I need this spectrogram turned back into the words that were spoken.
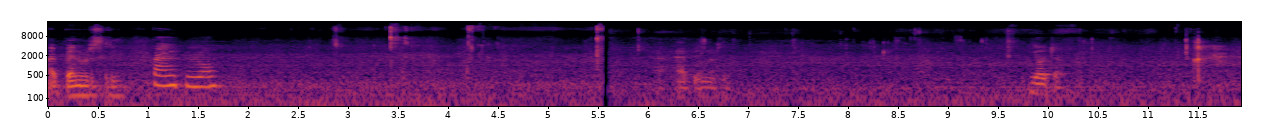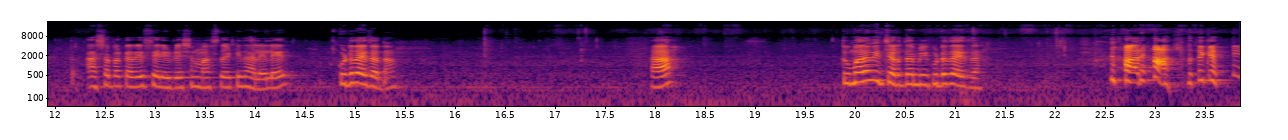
happy anniversary thank you happy anniversary अशा प्रकारे सेलिब्रेशन मस्तपैकी झालेले आहेत. कुठं जायचं आता? हा? तुम्हाला विचारतं मी कुठं जायचं? अरे असं काय?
